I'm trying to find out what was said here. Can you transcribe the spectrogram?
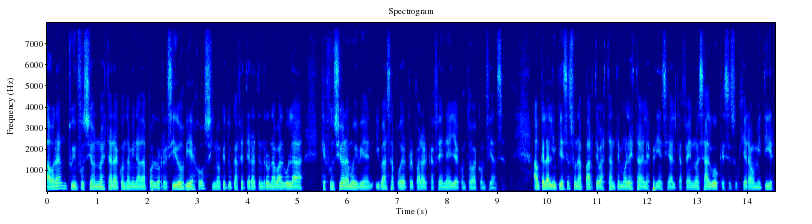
Ahora tu infusión no estará contaminada por los residuos viejos, sino que tu cafetera tendrá una válvula que funciona muy bien y vas a poder preparar café en ella con toda confianza. Aunque la limpieza es una parte bastante molesta de la experiencia del café, no es algo que se sugiera omitir.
